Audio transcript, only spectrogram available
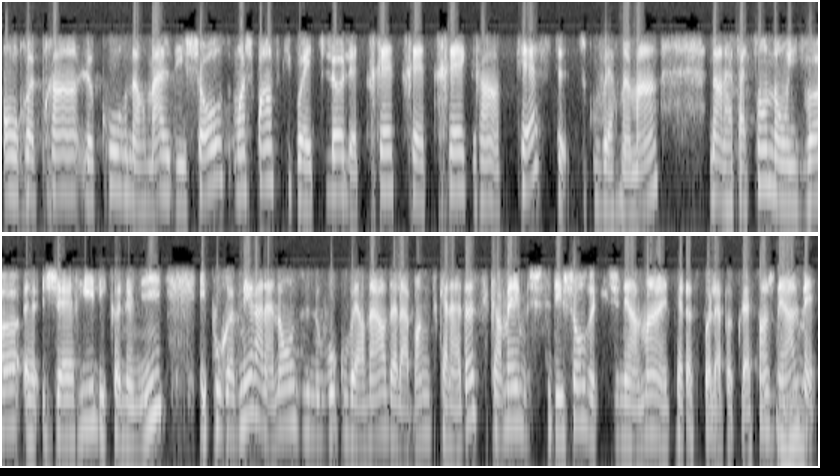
on reprend le cours normal des choses. Moi, je pense qu'il va être là le très, très, très grand test du gouvernement dans la façon dont il va euh, gérer l'économie. Et pour revenir à l'annonce du nouveau gouverneur de la Banque du Canada, c'est quand même, c'est des choses qui généralement intéressent pas la population générale, mhm. mais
